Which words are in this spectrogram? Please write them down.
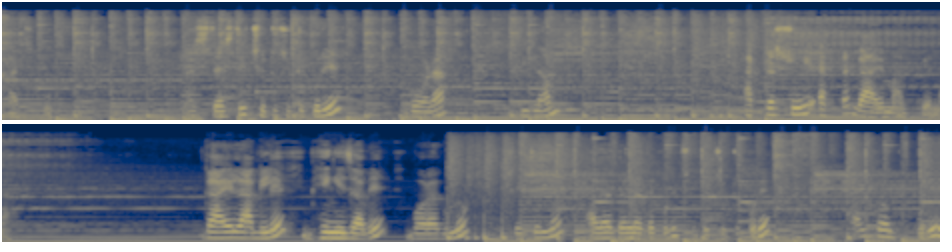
ভাজবো। আস্তে আস্তে ছোট ছোট করে বড়া দিলাম। একটার সঙ্গে একটা গায়ে মাখবে না। গায়ে লাগলে ভেঙে যাবে বড়াগুলো সেই জন্য আলাদা আলাদা করে ছোট ছোট করে অল্প অল্প করে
